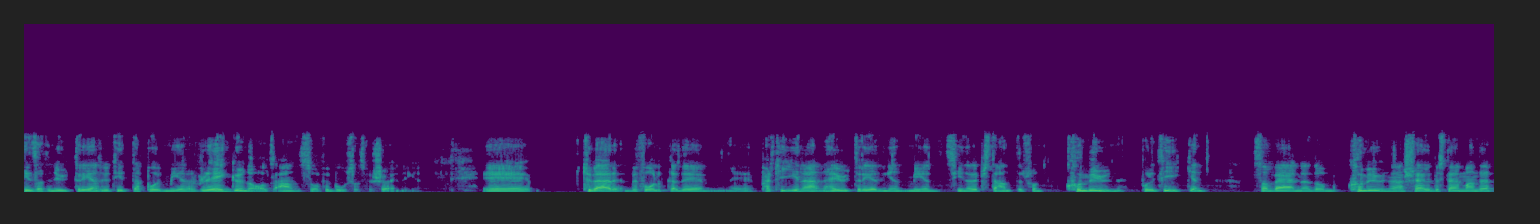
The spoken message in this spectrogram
tillsatt en utredning som skulle titta på ett mer regionalt ansvar för bostadsförsörjningen. Eh, tyvärr befolkade eh, partierna den här utredningen med sina representanter från kommunpolitiken som värnade om kommunernas självbestämmande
